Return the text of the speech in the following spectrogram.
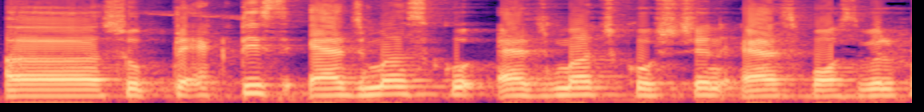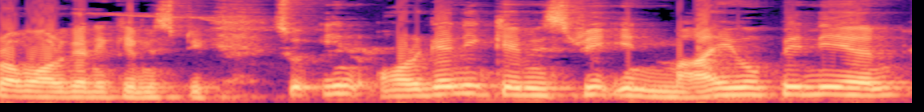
uh, so practice as much as much question as possible from organic chemistry. So in organic chemistry in my opinion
